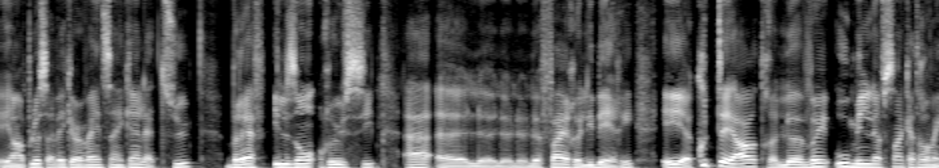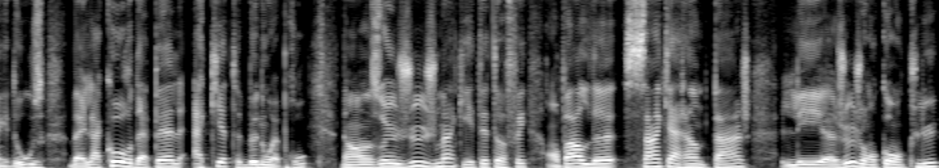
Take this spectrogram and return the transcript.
et en plus avec un 25 ans là-dessus. Bref, ils ont réussi à le, faire libérer. Et coup de théâtre, le 20 août 1992, ben, la Cour d'appel acquitte Benoît Pro dans un jugement qui est étoffé. On parle de 140 pages. Les juges ont conclu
